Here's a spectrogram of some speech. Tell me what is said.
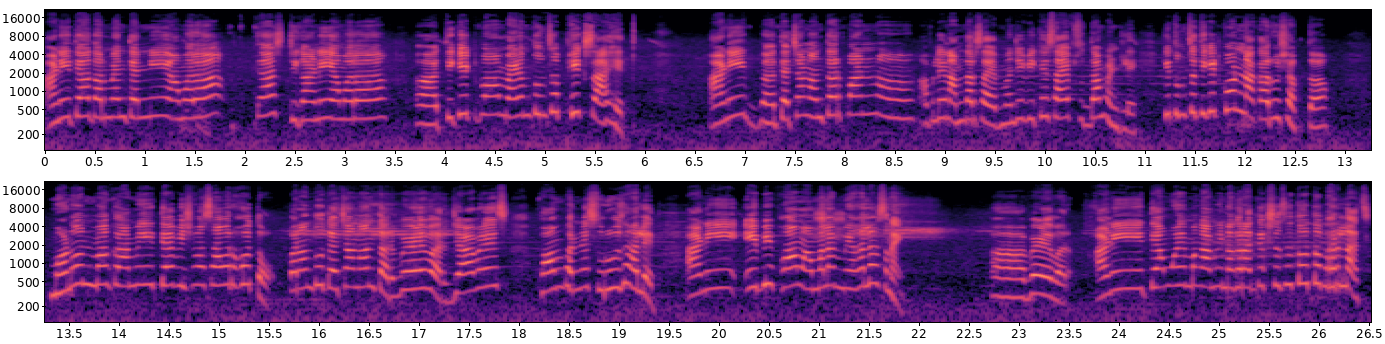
आणि त्या दरम्यान त्यांनी आम्हाला त्याच ठिकाणी आम्हाला तिकीट मॅडम तुमचं फिक्स आहेत. आणि त्याच्यानंतर पण आपले नामदार साहेब म्हणजे विखे साहेबसुद्धा म्हटले की तुमचं तिकीट कोण नाकारू शकतं? म्हणून मग आम्ही त्या विश्वासावर होतो. परंतु त्याच्यानंतर वेळेवर ज्यावेळेस फॉर्म भरणे सुरू झालेत आणि ए बी फॉर्म आम्हाला मिळालाच नाही वेळेवर. आणि त्यामुळे मग आम्ही नगराध्यक्षाचा तो तर भरलाच.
